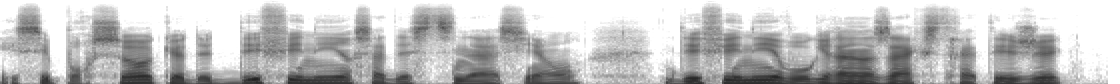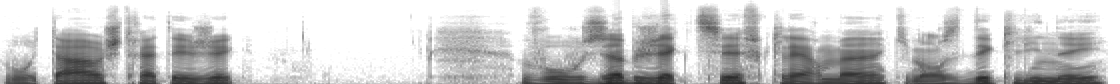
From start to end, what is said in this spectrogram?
Et c'est pour ça que de définir sa destination, définir vos grands axes stratégiques, vos tâches stratégiques, vos objectifs clairement qui vont se décliner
